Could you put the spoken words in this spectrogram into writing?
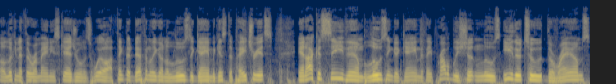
Uh, looking at their remaining schedule as well, I think they're definitely going to lose the game against the Patriots, and I could see them losing a game that they probably shouldn't lose either to the Rams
